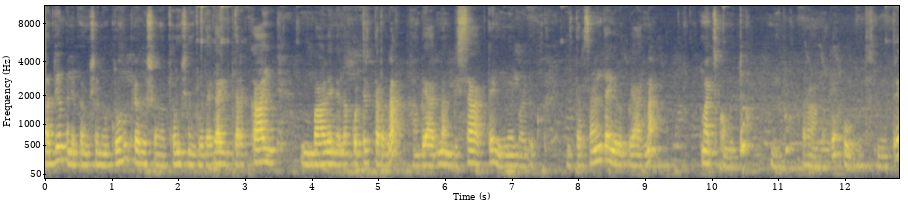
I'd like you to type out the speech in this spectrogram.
ಮದುವೆ ಮನೆ ಫಂಕ್ಷನು ಗೃಹ ಪ್ರವೇಶ ಫಂಕ್ಷನ್ಗೆ ಹೋದಾಗ ಈ ಥರ ಕಾಯಿ ಬಾಳೆಹಣ್ಣೆಲ್ಲ ಕೊಟ್ಟಿರ್ತಾರಲ್ಲ, ಆ ಬ್ಯಾಗ್ನ ಬಿಸಾಕದೆ ನೀವೇನು ಮಾಡಬೇಕು. ಈ ಥರ ಸಣ್ಣದಾಗಿರೋ ಬ್ಯಾಗ್ನ ಮಡ್ಚ್ಕೊಂಬಿಟ್ಟು ನೀವು ಆರಾಮಾಗೆ ಹೋಗ್ಬೋದು ಸ್ನೇಹಿತರೆ.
